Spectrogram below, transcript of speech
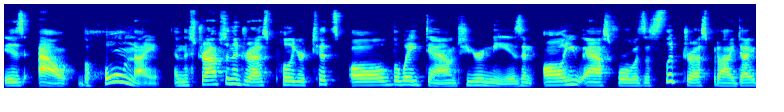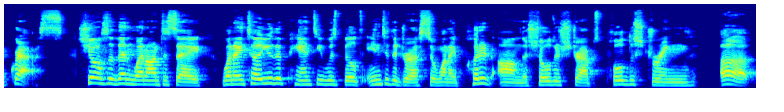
is out the whole night and the straps in the dress pull your tits all the way down to your knees and all you asked for was a slip dress, but I digress. She also then went on to say, When I tell you the panty was built into the dress, so when I put it on, the shoulder straps pulled the string up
